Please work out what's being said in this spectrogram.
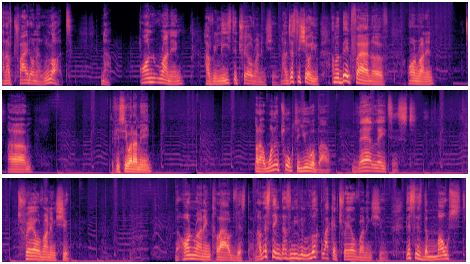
and I've tried on a lot. Now, On Running, have released the trail running shoe. Now, just to show you, I'm a big fan of On Running. Um, if you see what I mean. But I want to talk to you about their latest trail running shoe. The On Running Cloud Vista. Now, this thing doesn't even look like a trail running shoe. This is the most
